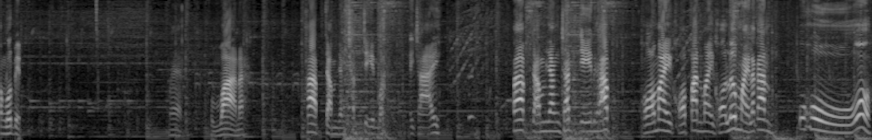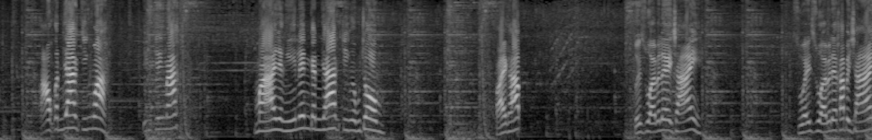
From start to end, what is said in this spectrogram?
ต้องลดเบ็ดแม่ผมว่านะ ภาพจำยังชัดเจนวะไอ้ชาย ภาพจำยังชัดเจนครับ ขอใหม่ขอปั้นใหม่ขอเริ่มใหม่แล้วกัน โอ้โห เอากันยากจริงว่ะ จริงๆนะ มาอย่างนี้เล่นกันยากจริงคุณผู้ชม ไปครับ สวยๆไปเลยไอ้ชายสวยๆไปเลยครับไอ้ชาย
